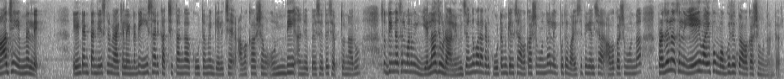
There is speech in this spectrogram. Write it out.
మాజీ ఎమ్మెల్యే ఏంటంటే తను చేసిన వ్యాఖ్యలు ఏంటంటే ఈసారి ఖచ్చితంగా కూటమి గెలిచే అవకాశం ఉంది అని చెప్పేసి అయితే చెప్తున్నారు. సో దీన్ని అసలు మనం ఎలా చూడాలి? నిజంగా మరి అక్కడ కూటమి గెలిచే అవకాశం ఉందా? లేకపోతే వైసీపీ గెలిచే అవకాశం ఉందా? ప్రజలు అసలు ఏ వైపు మొగ్గు చూపే అవకాశం ఉందంటారు?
